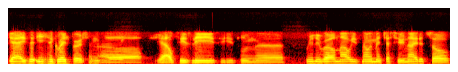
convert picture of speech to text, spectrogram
Yeah, he's a, he's a great person. Uh, yeah, obviously he's, he's doing uh, really well now. He's now in Manchester United, so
